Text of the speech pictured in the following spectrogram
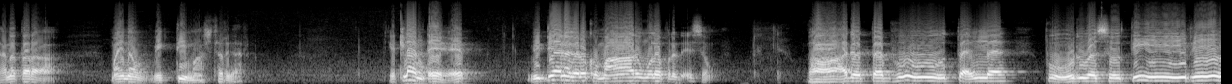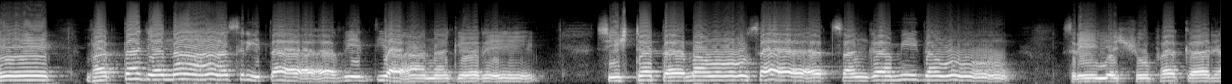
ఘనతరమైన వ్యక్తి మాస్టర్ గారు. ఎట్లా అంటే విద్యానగర్ ఒక మారుమూల ప్రదేశం. భారత భూతల పూర్వసుతీరే భక్త జనాశ్రిత విద్యానగరే. శిష్టతమో సత్సంగమిదౌ. శ్రేయ శుభకర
